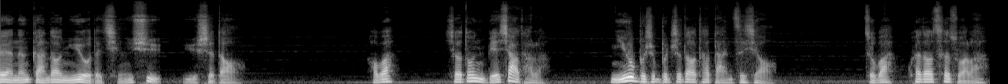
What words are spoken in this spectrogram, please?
也能感到女友的情绪。于是道：“好吧，小东，你别吓他了。你又不是不知道他胆子小。走吧，快到厕所了。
